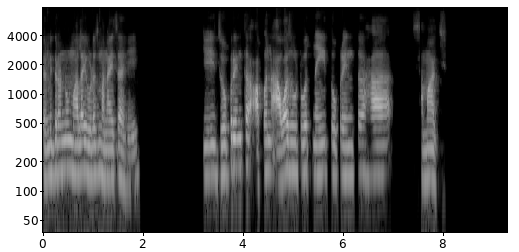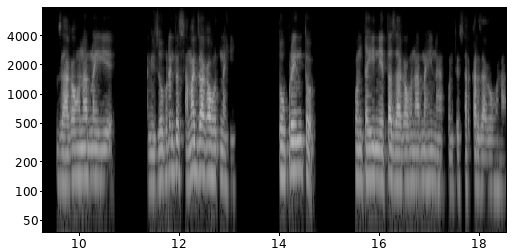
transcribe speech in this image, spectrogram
तर मित्रांनो मला एवढंच म्हणायचं आहे, की जोपर्यंत आपण आवाज उठवत नाही, तोपर्यंत हा समाज जागा होणार नाहीये आणि जोपर्यंत समाज जागा होत नाही, तोपर्यंत कोणताही नेता जागा होणार नाही ना कोणते सरकार जागा होणार.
